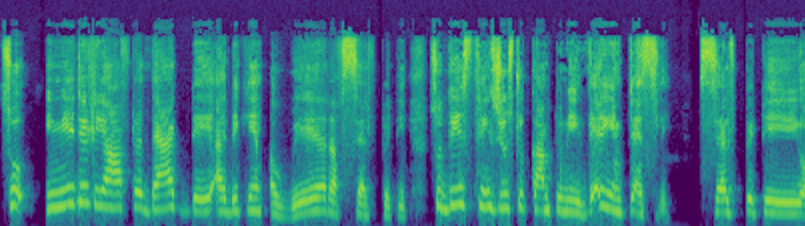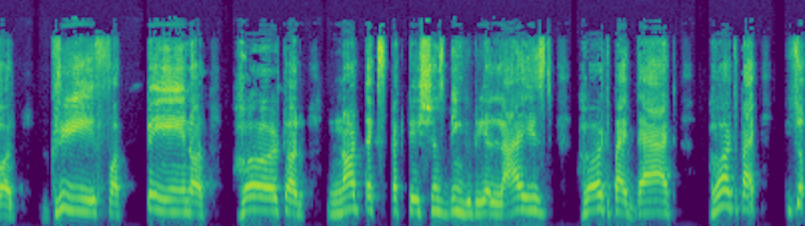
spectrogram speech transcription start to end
So immediately after that day, I became aware of self pity. So these things used to come to me very intensely self pity or grief or pain or hurt or not expectations being realized, hurt by that, hurt by. So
